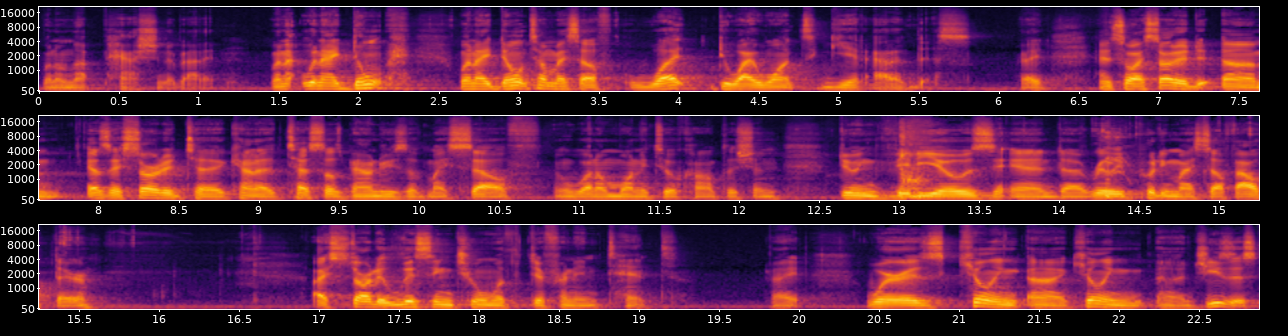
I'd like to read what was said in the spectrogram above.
when I'm not passionate about it. When I, when I don't when I don't tell myself what do I want to get out of this, right? And so I started um, as I started to kind of test those boundaries of myself and what I'm wanting to accomplish, and doing videos and uh, really putting myself out there. I started listening to them with different intent, right? Whereas killing uh, killing uh, Jesus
